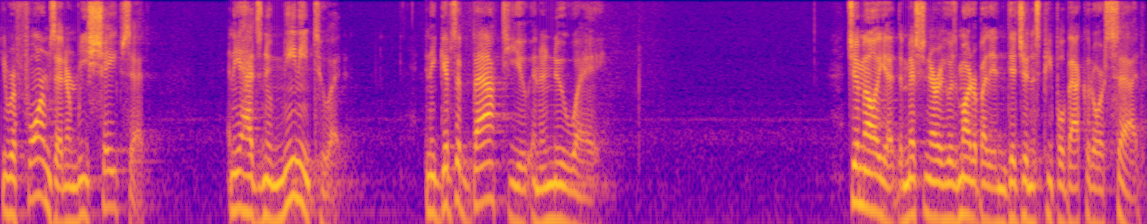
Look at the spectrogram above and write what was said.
he reforms it and reshapes it. And he adds new meaning to it. And he gives it back to you in a new way. Jim Elliot, the missionary who was martyred by the indigenous people of Ecuador, said,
